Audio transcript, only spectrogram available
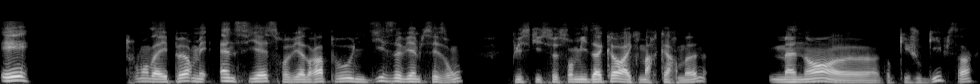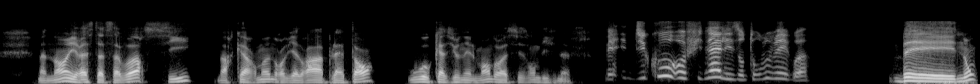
Et, tout le monde avait peur, mais NCS reviendra pour une 19e saison, puisqu'ils se sont mis d'accord avec Mark Harmon. Maintenant, euh, donc qui joue Gibbs, hein. maintenant il reste à savoir si Mark Harmon reviendra à plein temps ou occasionnellement dans la saison 19. Mais du coup, au final, ils ont tout renouvelé, quoi. Ben non,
